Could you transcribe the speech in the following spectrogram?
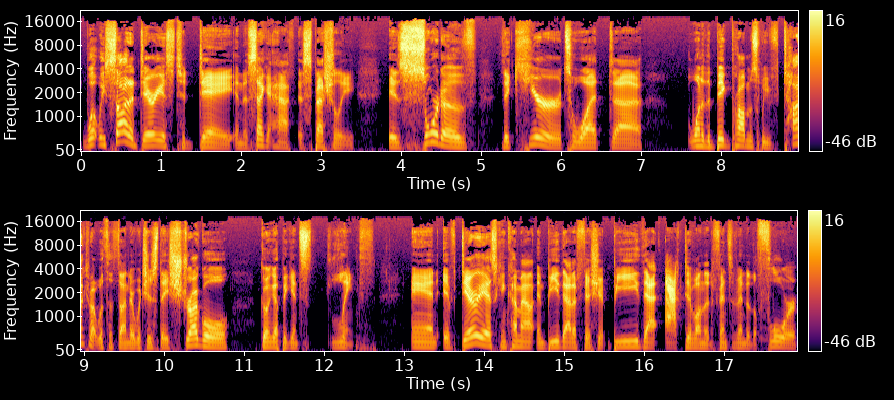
what we saw to Darius today in the second half, especially, is sort of the cure to what uh, one of the big problems we've talked about with the Thunder, which is they struggle going up against length. And if Darius can come out and be that efficient, be that active on the defensive end of the floor,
